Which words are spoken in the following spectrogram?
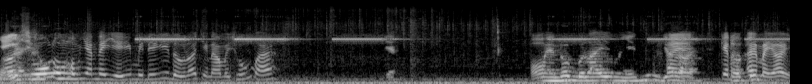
Ờ, Nhảy xuống luôn không nhanh hay gì. Mày đi cái đường đó chừng nào mày xuống mà. Dạ. ủa? Mày run play mà nhảy xuống ê, rồi. cái đường ê mày ơi.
